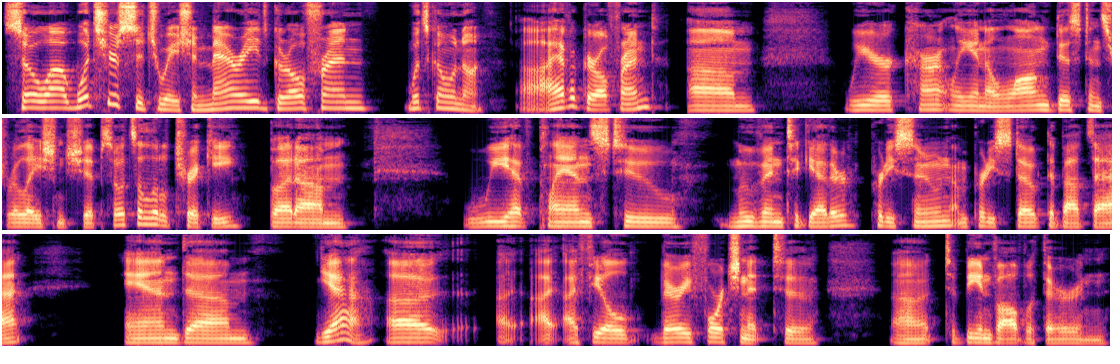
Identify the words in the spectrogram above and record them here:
So, uh, what's your situation? Married, girlfriend? What's going on? Uh, I have a girlfriend. Um, we're currently in a long distance relationship, so it's a little tricky. But um, we have plans to move in together pretty soon. I'm pretty stoked about that. And um, yeah, uh, I, I feel very fortunate to uh, to be involved with her, and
